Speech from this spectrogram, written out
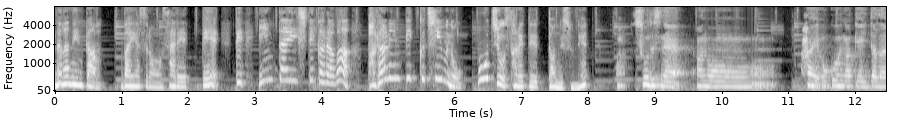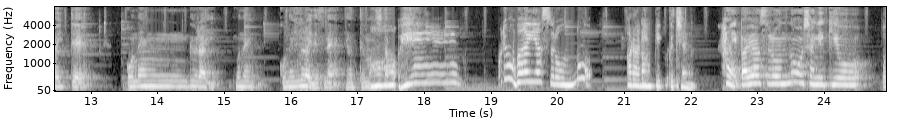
ー、7年間、バイアスロンをされて、で、引退してからは、パラリンピックチームのコーチをされてたんですよね？あそうですね。あのー、はい、お声掛けいただいて、5年ぐらい、5年、5年ぐらいですね、やってました。へえ。これもバイアスロンのパラリンピックチーム、はい、バイアスロンの射撃を教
